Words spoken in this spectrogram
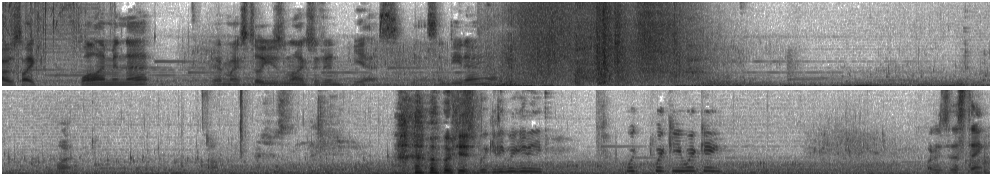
I was like, while I'm in that, am I still using oxygen? Yes, yes, indeed I am. What? Oh. Just wickety wickety. Wick wiki wiki. What is this thing?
